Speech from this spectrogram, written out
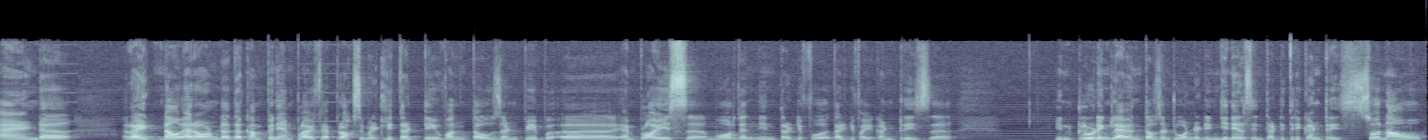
and uh, right now around uh, the company employs approximately 31,000 people, uh, employees uh, more than in 34, 35 countries, including 11,200 engineers in 33 countries. So now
